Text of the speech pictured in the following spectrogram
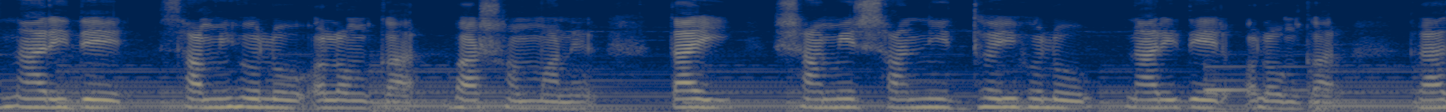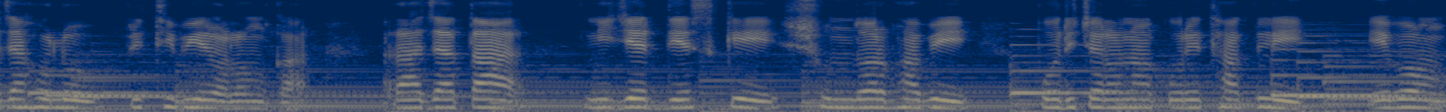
নারীদের স্বামী হলো অলঙ্কার বা সম্মানের। তাই স্বামীর সান্নিধ্যই হলো নারীদের অলংকার। রাজা হলো পৃথিবীর অলংকার। রাজা তার নিজের দেশকে সুন্দরভাবে পরিচালনা করে থাকলে এবং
